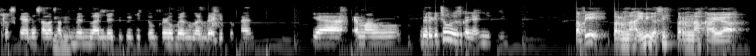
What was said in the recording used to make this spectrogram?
terus kayak ada salah satu hmm. band Belanda juga gitu, girl band Belanda gitu kan. Ya emang dari kecil udah suka nyanyi sih. Tapi pernah ini gak sih? Pernah kayak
